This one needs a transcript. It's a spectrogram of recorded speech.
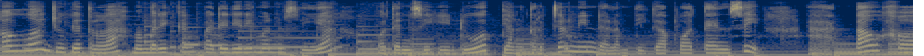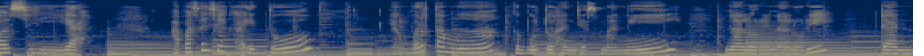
Allah juga telah memberikan pada diri manusia potensi hidup yang tercermin dalam tiga potensi atau khosiyah. Apa saja kah itu? Yang pertama, kebutuhan jasmani, naluri-naluri, dan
